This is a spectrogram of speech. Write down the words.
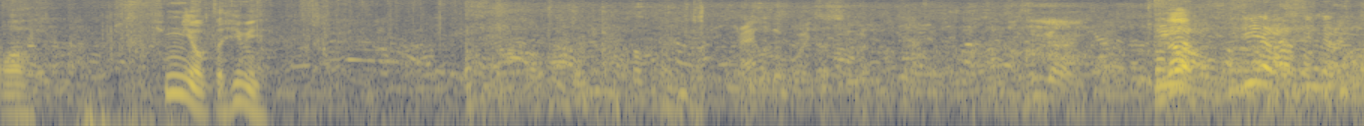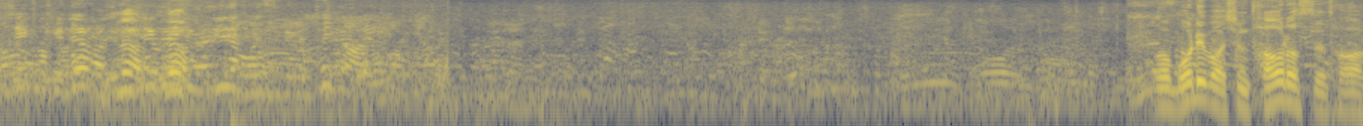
와 힘이 없다 힘이. 누나 누나. 어 머리 봐. 지금 다 얼었어요 다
